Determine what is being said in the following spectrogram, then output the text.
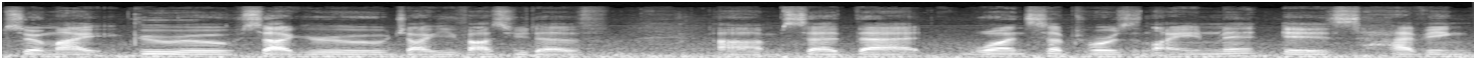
So my guru, Sadhguru Jaggi Vasudev, um, said that one step towards enlightenment is having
